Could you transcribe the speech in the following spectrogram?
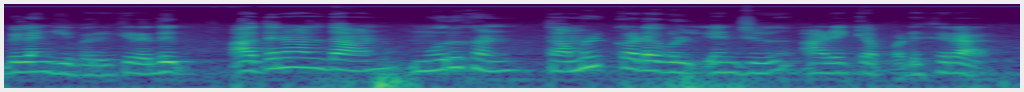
விளங்கி வருகிறது. அதனால்தான் முருகன் தமிழ்க்கடவுள் என்று அழைக்கப்படுகிறார்.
